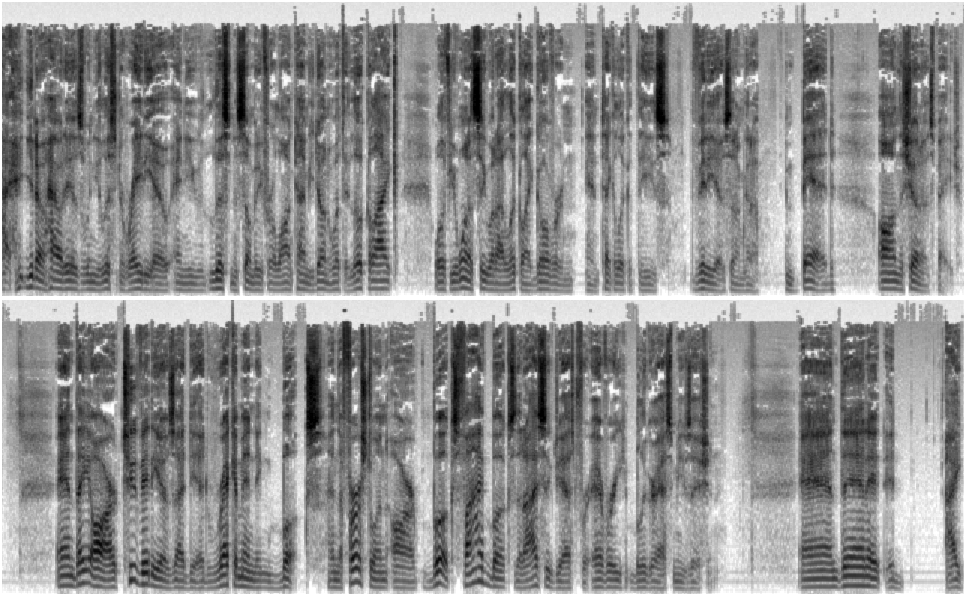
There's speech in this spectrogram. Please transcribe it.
I, you know how it is when you listen to radio and you listen to somebody for a long time, you don't know what they look like. Well, if you want to see what I look like, go over and, and take a look at these videos that I'm going to embed on the show notes page. And they are two videos I did recommending books. And the first one are books, five books that I suggest for every bluegrass musician. And then it, it I,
